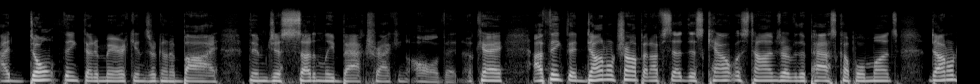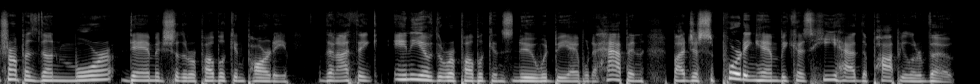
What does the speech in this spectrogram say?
I don't think that Americans are going to buy them just suddenly backtracking all of it. Okay. I think that Donald Trump, and I've said this countless times over the past couple of months, Donald Trump has done more damage to the Republican Party than I think any of the Republicans knew would be able to happen by just supporting him because he had the popular vote,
